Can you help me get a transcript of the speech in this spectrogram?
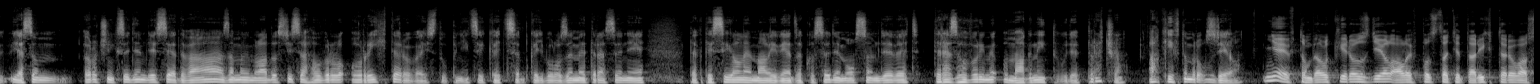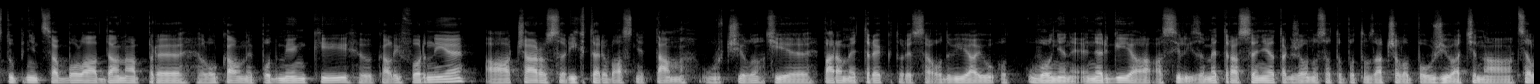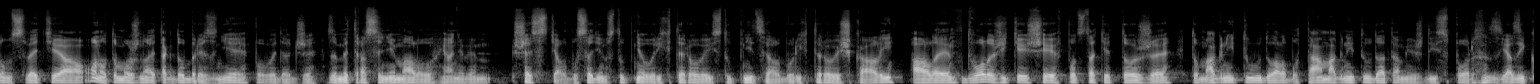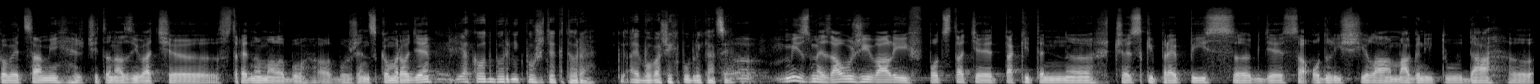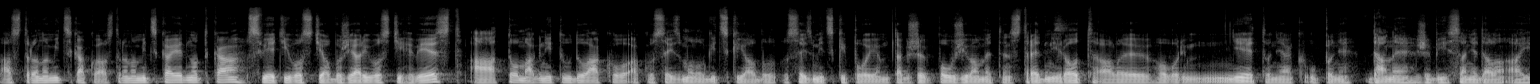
Ja som ročník 72 a za mojej mladosti sa hovorilo o Richterovej stupnici. Keď, sa, keď bolo zemetrasenie, tak tie silné mali viac ako 7, 8, 9. Teraz hovoríme o magnitúde. Prečo? Aký je v tom rozdiel? Nie je v tom veľký rozdiel, ale v podstate tá Richterová stupnica bola daná pre lokálne podmienky Kalifornie a Charles Richter vlastne tam určil tie parametre, ktoré sa odvíjajú od uvoľnenej energie a, a sily zemetrasenia, takže ono sa to potom začalo používať na celom svete a ono to možno aj tak dobre znie povedať, že zemetrasenie malo, ja neviem, 6 alebo 7 stupňov Richterovej stupnice alebo Richterovej škály. Ale dôležitejšie je v podstate to, že to magnitúdo alebo tá magnitúda, tam je vždy spor s jazykovecami, či to nazývať e, v strednom alebo, alebo ženskom rode. Ako odborník použite ktoré? Aj vo vašich publikáciách? E, my sme zaužívali v podstate taký ten e, český prepis, e, kde sa odlišila magnitúda astronomická ako astronomická jednotka svietivosti alebo žiarivosti hviezd a to magnitúdo ako, ako seizmologický alebo seizmický pojem. Takže používame ten stredný rod, ale hovorím, nie je to nejak úplne dané, že by sa nedala aj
